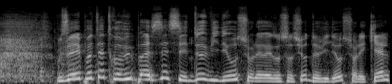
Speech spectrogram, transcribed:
vous avez peut-être vu passer ces deux vidéos sur les réseaux sociaux, deux vidéos sur lesquelles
